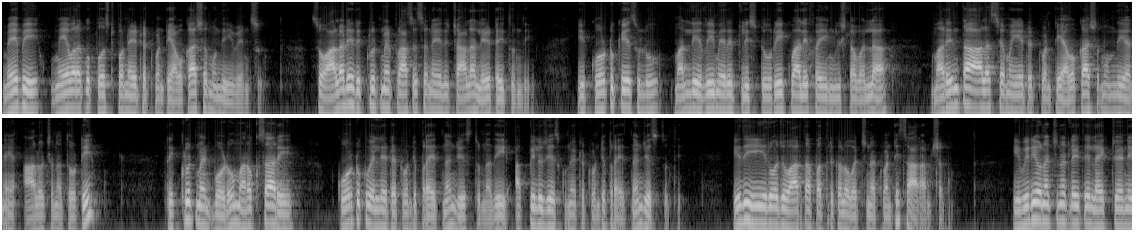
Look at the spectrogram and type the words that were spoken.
మేబీ మే వరకు పోస్ట్పోన్ అయ్యేటటువంటి అవకాశం ఉంది events. So already recruitment process అనేది చాలా లేట్ అవుతుంది ఈ కోర్టు కేసులు మళ్ళీ రీమెరిట్ లిస్టు రీక్వాలిఫైయింగ్ లిస్టుల వల్ల మరింత ఆలస్యం అయ్యేటటువంటి అవకాశం ఉంది అనే ఆలోచనతోటి రిక్రూట్మెంట్ బోర్డు మరొకసారి కోర్టుకు వెళ్ళేటటువంటి ప్రయత్నం చేస్తున్నది అప్పీలు చేసుకునేటటువంటి ప్రయత్నం చేస్తుంది. ఇది ఈరోజు వార్తాపత్రికలో వచ్చినటువంటి సారాంశం. ఈ వీడియో నచ్చినట్లయితే లైక్ చేయండి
